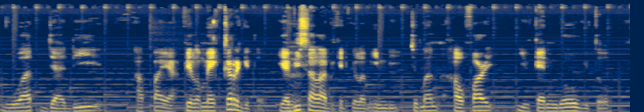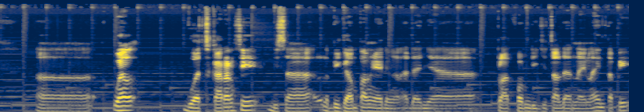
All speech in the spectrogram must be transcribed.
buat jadi apa ya filmmaker gitu. Ya Hmm. bisa lah bikin film indie. Cuman how far you can go gitu. Uh, well buat sekarang sih bisa lebih gampang ya dengan adanya platform digital dan lain-lain. Tapi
